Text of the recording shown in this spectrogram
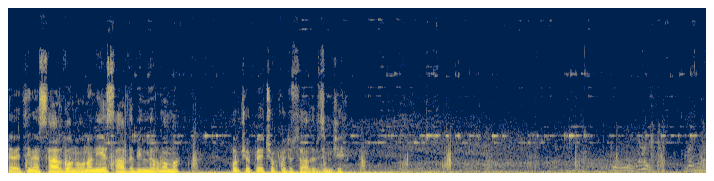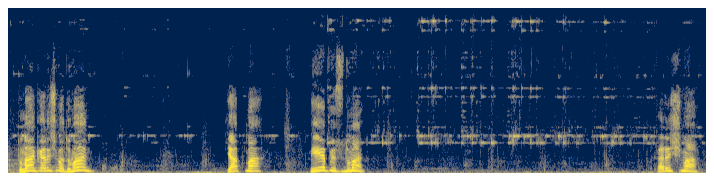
Evet yine sardı onu. Ona niye sardı bilmiyorum ama o köpeğe çok kötü sardı bizimki. Duman karışma Duman. Yapma. Niye yapıyorsun Duman? Karışma.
